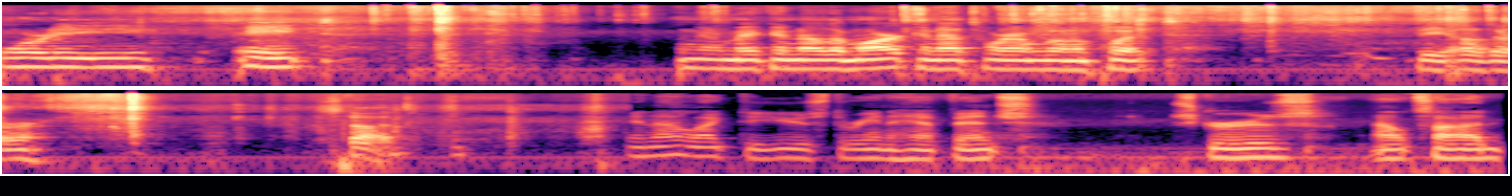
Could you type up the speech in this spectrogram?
48. I'm going to make another mark, and that's where I'm going to put the other stud. And I like to use three and a half inch screws, outside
